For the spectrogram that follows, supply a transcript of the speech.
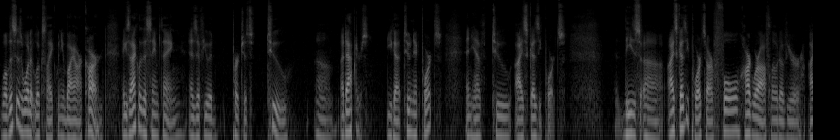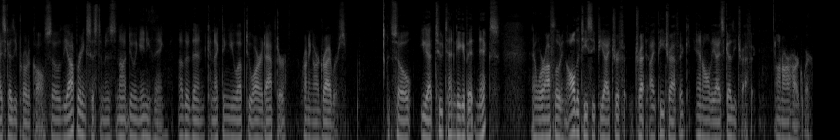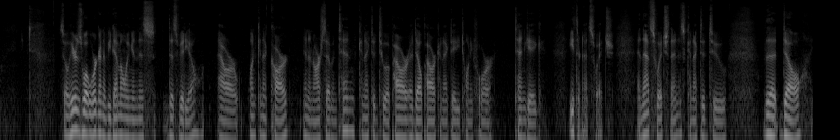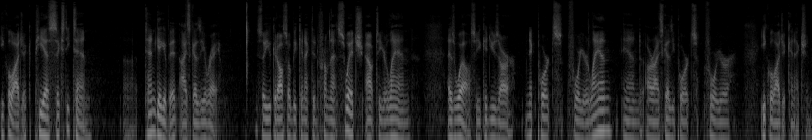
Well, this is what it looks like when you buy our card. Exactly the same thing as if you had purchased two um, adapters. You got two NIC ports, and you have two iSCSI ports. These uh, iSCSI ports are full hardware offload of your iSCSI protocol, so the operating system is not doing anything other than connecting you up to our adapter running our drivers. So you got two 10 gigabit NICs, and we're offloading all the TCP tra IP traffic and all the iSCSI traffic on our hardware. So here's what we're going to be demoing in this this video: our OneConnect card in an R710 connected to a power a Dell Power Connect 8024 10 gig Ethernet switch. And that switch then is connected to the Dell EqualLogic PS6010 uh, 10 gigabit iSCSI array. So you could also be connected from that switch out to your LAN as well. So you could use our NIC ports for your LAN and our iSCSI ports for your EqualLogic connection.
